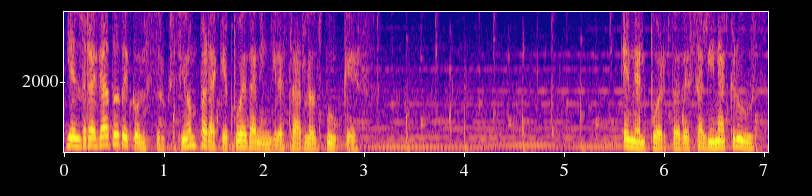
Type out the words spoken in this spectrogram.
y el dragado de construcción para que puedan ingresar los buques. En el puerto de Salina Cruz,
